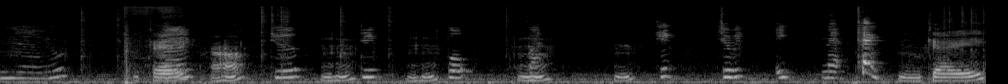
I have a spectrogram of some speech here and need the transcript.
No. Okay. Uh huh. Two, Mm-hmm. three, Mm-hmm. four, Mm-hmm. six, seven, eight, Okay.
